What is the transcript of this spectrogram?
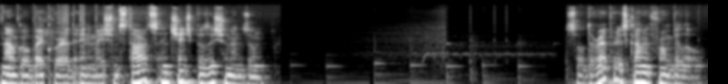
Now go back where the animation starts and change position and zoom. So the rapper is coming from below.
